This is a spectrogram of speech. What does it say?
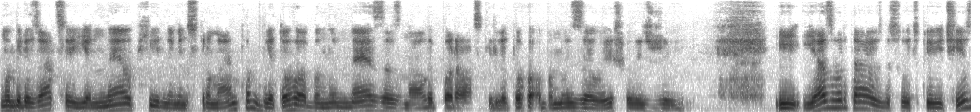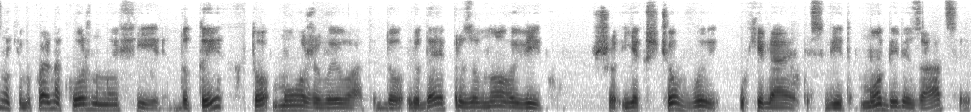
мобілізація є необхідним інструментом для того, аби ми не зазнали поразки, для того, аби ми залишились живі. І я звертаюся до своїх співвітчизників буквально на кожному ефірі, до тих, хто може воювати, до людей призовного віку. Що якщо ви ухиляєтесь від мобілізації,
